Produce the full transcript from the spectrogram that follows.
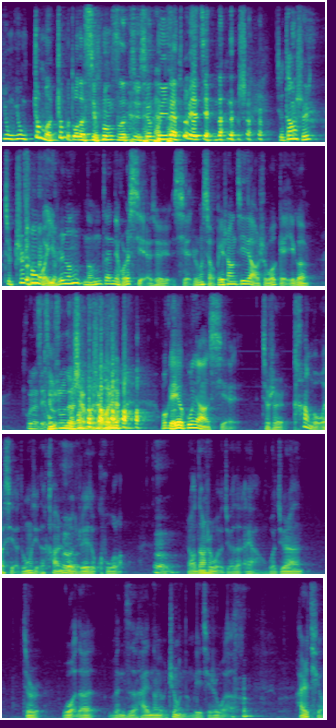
用用这么这么多的形容词去形容一件特别简单的事儿。就当时就支撑我一直能能在那会儿写下去写这种小悲伤基调，是我给一个姑娘写同情书的不是不是不是，我给一个姑娘写，就是看过我写的东西，她看完之后就嗯直接就哭了。嗯，然后当时我就觉得，哎呀，我居然就是我的文字还能有这种能力，其实我 还是挺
